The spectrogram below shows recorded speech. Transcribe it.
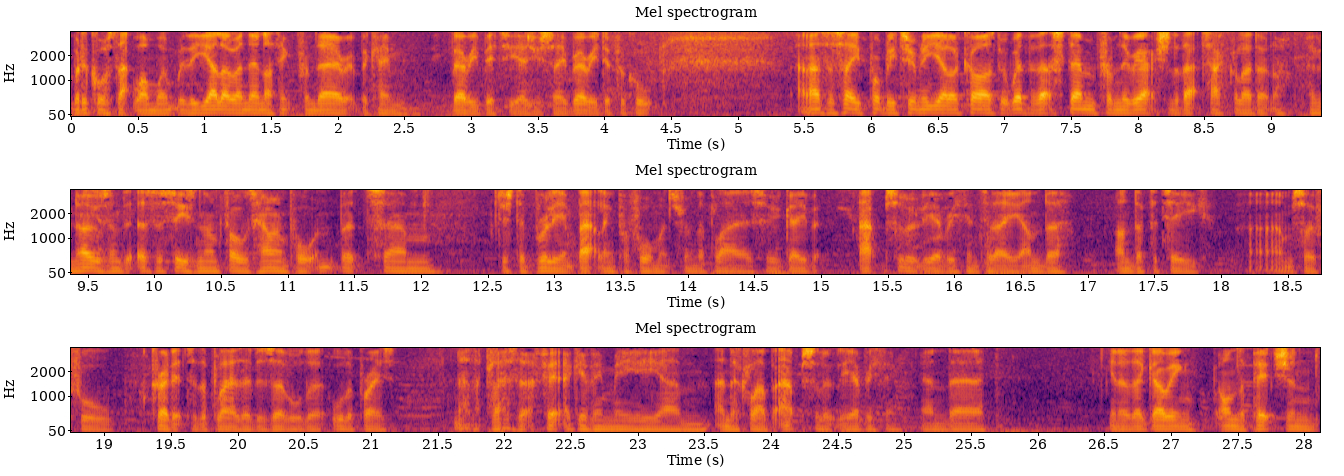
But of course, that one went with a yellow, and then I think from there it became very bitty, as you say, very difficult. And as I say, probably too many yellow cards. But whether that stemmed from the reaction of that tackle, I don't know. Who knows? And as the season unfolds, how important. But um, just a brilliant battling performance from the players who gave absolutely everything today under under fatigue. Um, so full credit to the players; they deserve all the all the praise. No, the players that are fit are giving me um, and the club absolutely everything, and they're you know they're going on the pitch and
